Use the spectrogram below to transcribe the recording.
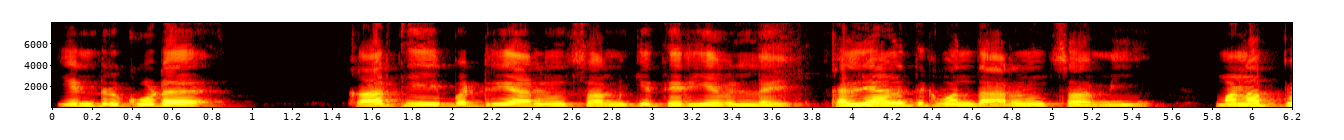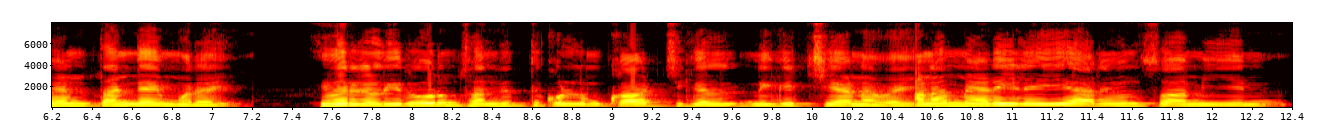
என்று கூட கார்த்தியை பற்றி அரவிந்த் சாமிக்கு தெரியவில்லை. கல்யாணத்துக்கு வந்த அரவிந்த் சாமி மணப்பெண் தங்கை முறை. இவர்கள் இருவரும் சந்தித்து கொள்ளும் காட்சிகள் நிகழ்ச்சியானவை. மணமேடையிலேயே அரவிந்த் சாமியின்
